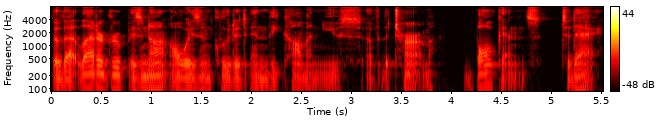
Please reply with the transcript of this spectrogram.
though that latter group is not always included in the common use of the term Balkans today.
